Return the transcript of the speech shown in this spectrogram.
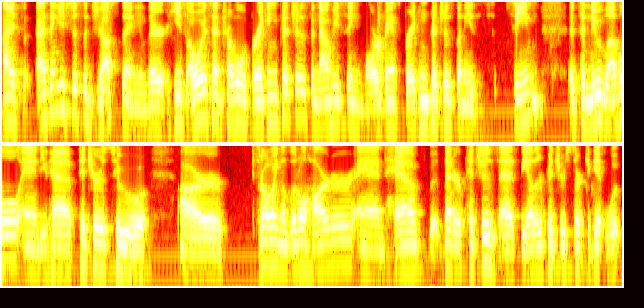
I th- I think he's just adjusting. There, he's always had trouble with breaking pitches, and now he's seeing more advanced breaking pitches than he's seen. It's a new level, and you have pitchers who are throwing a little harder and have better pitches as the other pitchers start to get w-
